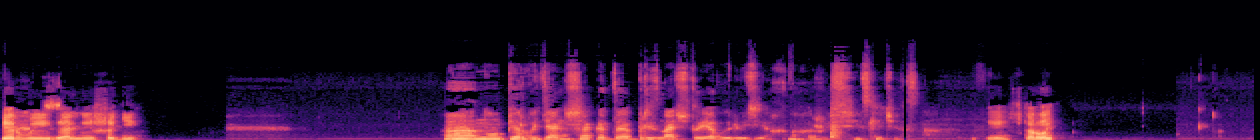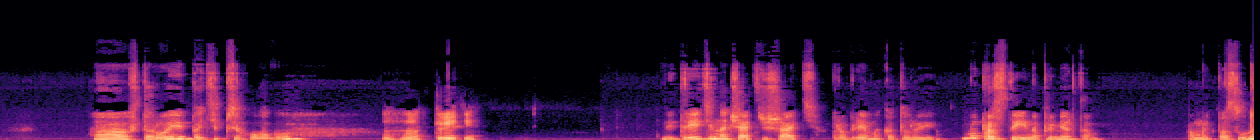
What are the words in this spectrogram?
Первые реальные шаги. А, ну, первый идеальный шаг это признать, что я в иллюзиях нахожусь, если честно. Окей. Второй? А, второй пойти к психологу. Угу. Третий? И третий начать решать проблемы, которые, ну, простые, например, там, помыть посуду.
